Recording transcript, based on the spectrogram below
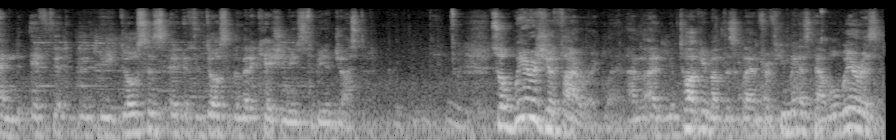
and if the, the, the doses, if the dose of the medication needs to be adjusted. So where is your thyroid gland? I'm, I've been talking about this gland for a few minutes now. Well, where is it?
